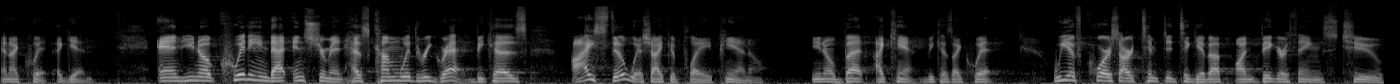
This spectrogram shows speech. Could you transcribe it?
and I quit again. And you know, quitting that instrument has come with regret because I still wish I could play piano, you know, but I can't because I quit. We, of course, are tempted to give up on bigger things too.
